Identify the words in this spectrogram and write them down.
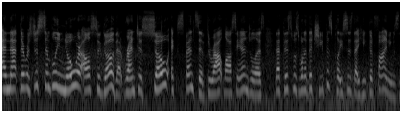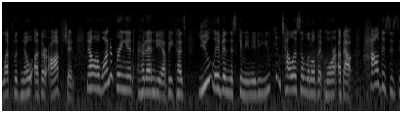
and that there was just simply nowhere else to go. That rent is so expensive throughout Los Angeles that this was one of the cheapest places that he could find. He was left with no other option. Now, I want to bring in Herendia because you live in this community. You can tell us a little bit more about how this has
